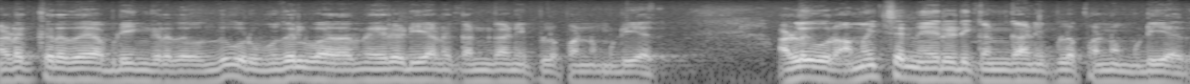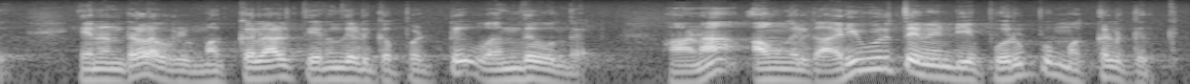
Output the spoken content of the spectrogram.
நடக்கிறது அப்படிங்கிறத வந்து ஒரு முதல்வர் நேரடியான கண்காணிப்பில் பண்ண முடியாது. அல்லது ஒரு அமைச்சர் நேரடி கண்காணிப்பில் பண்ண முடியாது. ஏனென்றால் அவர்கள் மக்களால் தேர்ந்தெடுக்கப்பட்டு வந்தவங்க. ஆனால் அவங்களுக்கு அறிவுறுத்த வேண்டிய பொறுப்பு மக்களுக்கு இருக்குது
